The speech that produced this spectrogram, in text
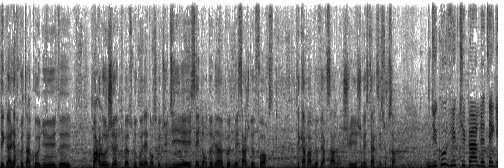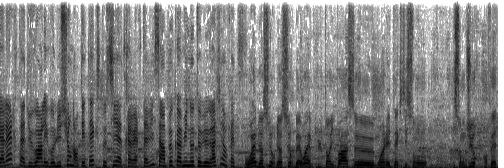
des galères que tu as connues, parle aux jeunes qui peuvent se reconnaître dans ce que tu dis et essaye de leur donner un peu de message de force. T'es capable de faire ça, donc je suis, je suis resté axé sur ça. Du coup, vu que tu parles de tes galères, t'as dû voir l'évolution dans tes textes aussi à travers ta vie. C'est un peu comme une autobiographie en fait. Ouais, bien sûr, bien sûr. Ben ouais, plus le temps il passe, euh, moins les textes ils sont, ils sont durs en fait.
